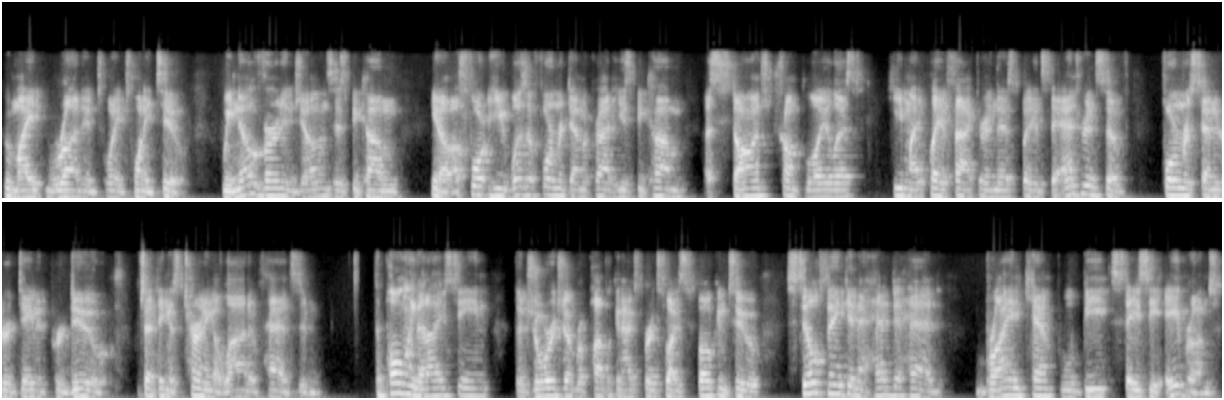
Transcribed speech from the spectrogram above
who might run in 2022. We know Vernon Jones has become, you know, a for, he was a former Democrat. He's become a staunch Trump loyalist. He might play a factor in this, but it's the entrance of former Senator David Perdue, which I think is turning a lot of heads. And the polling that I've seen, the Georgia Republican experts who I've spoken to, still think in a head-to-head Brian Kemp will beat Stacey Abrams,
